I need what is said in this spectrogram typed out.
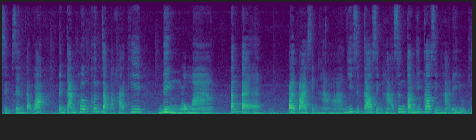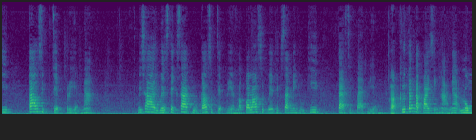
70 เซนต์ แต่ว่าเป็นการเพิ่มขึ้นจากราคาที่ดิ่งลงมาตั้งแต่ ปลายปลายสิงหา 29 สิงหา ซึ่งตอน 29 สิงหาเนี่ยอยู่ที่ 97 เหรียญน่ะ ไม่ใช่เวสเท็กซัสอยู่ 97 เหรียญ แล้วก็ล่าสุดเวสเท็กซัสเนี่ยอยู่ที่ 88 เหรียญครับคือตั้งแต่ปลายสิงหาเนี่ยลง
